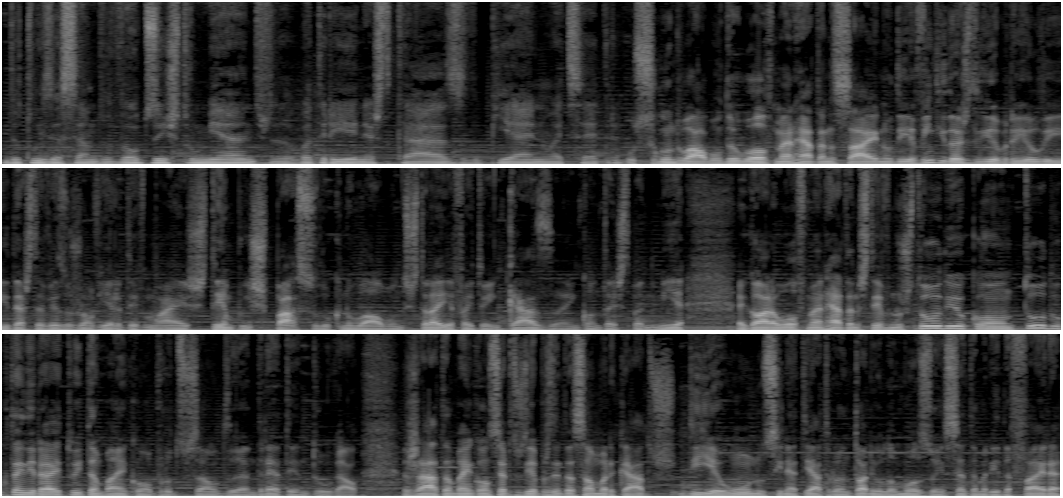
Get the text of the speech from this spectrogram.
de utilização de, outros instrumentos, de bateria neste caso, de piano, etc. O segundo álbum de Wolf Manhattan sai no dia 22 de abril e desta vez o João Vieira teve mais tempo e espaço do que no álbum de estreia, feito em casa, em contexto de pandemia. Agora Wolf Manhattan esteve no estúdio com tudo o que tem direito e também com a produção de André Tentugal. Já há também concertos de apresentação marcados, dia 1 no Cineteatro António Lamoso em Santa Maria da Feira,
